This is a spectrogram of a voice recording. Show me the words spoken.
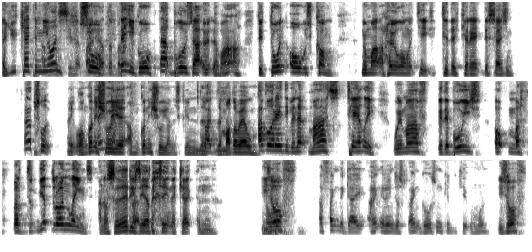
Are you kidding me on? it, so heard there you go. That blows that out the water. They don't always come, no matter how long it takes, to the correct decision. Absolute. Right. Well, I'm going to show Nightmare. you. I'm going to show you on the screen the, But- the Motherwell. I've already been at my telly with my with the boys up. My, we're, we're drawing lines. I know. So there he's there taking a kick, and He's know, off. I think the guy, I think the Rangers, I think Goldson could be keeping him on. He's off.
